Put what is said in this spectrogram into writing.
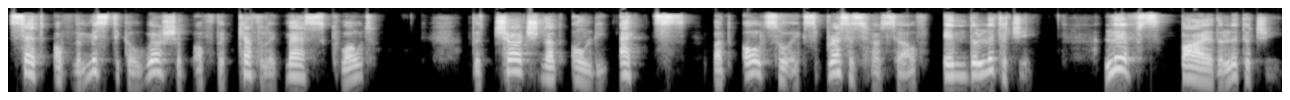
said of the mystical worship of the Catholic Mass, quote, the Church not only acts, but also expresses herself in the liturgy, lives by the liturgy,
